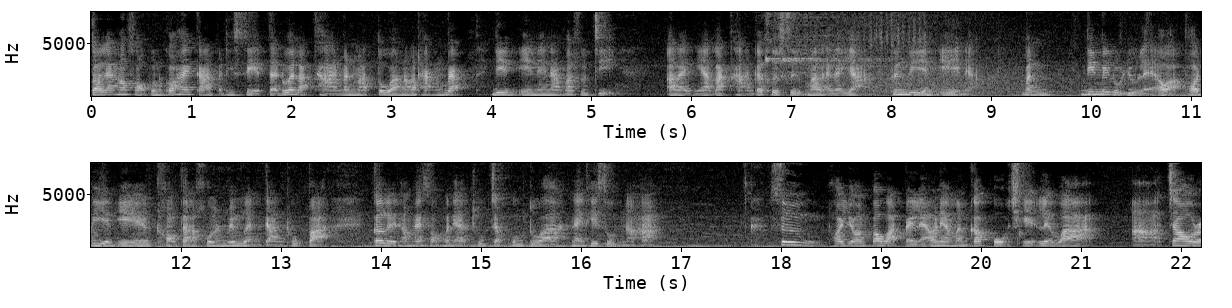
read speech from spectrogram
ตอนแรกทั้งสองคนก็ให้การปฏิเสธ แต่ด้วยหลักฐานมันมัดตัวเนาะทั้งแบบ DNA ในน้ำอสุจิ อะไรเงี้ยหลักฐานก็คือสืบมาหลาย ๆ อย่าง ซึ่ง DNA เนี่ยมันดิ้นไม่หลุดอยู่แล้วอะ่ะเพราะ DNA ของแต่ละคนไม่เหมือนกันถูกปะก็เลยทำให้สองคนนี้ถูกจับกลุมตัวในที่สุดนะคะ ซึ่งพอย้อนประวัติไปแล้วเนี่ยมันก็โปะเชะเลยว่าเจ้าแร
